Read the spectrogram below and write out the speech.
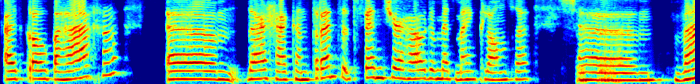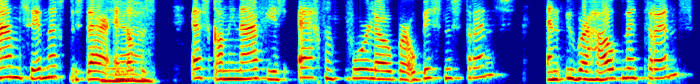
uit Kopenhagen. Um, daar ga ik een trend adventure houden met mijn klanten. Um, waanzinnig. Dus daar, ja. En dat is, hè, Scandinavië is echt een voorloper op business trends. En überhaupt met trends.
